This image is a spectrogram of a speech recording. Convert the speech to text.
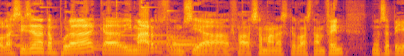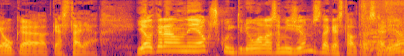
la sisena temporada, cada dimarts, doncs ja fa setmanes que l'estan fent, doncs sapigueu que, que està allà. I el canal Neox continua les emissions d'aquesta altra sèrie.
